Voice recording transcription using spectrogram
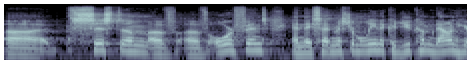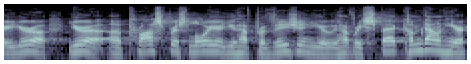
uh, system of, of orphans. And they said, Mr. Molina, could you come down here? You're, a, you're a, a, prosperous lawyer. You have provision. You have respect. Come down here.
